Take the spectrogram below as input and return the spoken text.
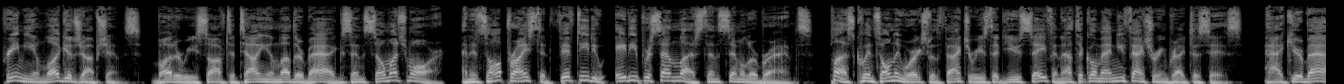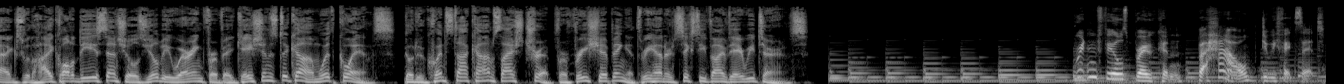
premium luggage options, buttery soft Italian leather bags, and so much more. And it's all priced at 50 to 80% less than similar brands. Plus, Quince only works with factories that use safe and ethical manufacturing practices. Pack your bags with high-quality essentials you'll be wearing for vacations to come with Quince. Go to quince.com slash trip for free shipping and 365-day returns. Britain feels broken, but how do we fix it?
